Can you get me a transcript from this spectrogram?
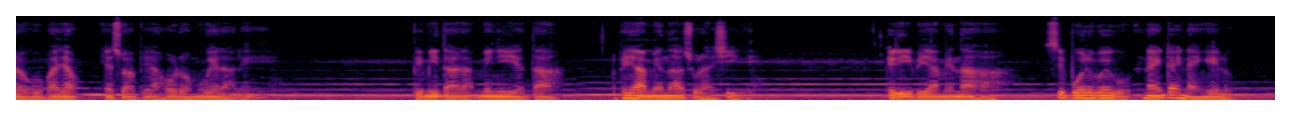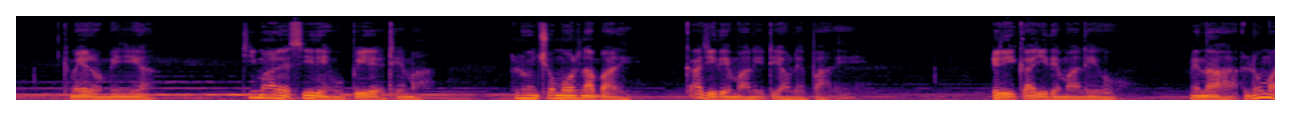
တော်ကိုဘာကြောင့်မြတ်စွာဘုရားဟောတော်မူခဲ့တာလဲပိမိတာရမင်းကြီးရဲ့သားအဖေရမင်းသားဆိုတာရှိတယ်အဲ့ဒီဖေရမင်းသားဟာစစ်ပွဲတစ်ပွဲကိုအနိုင်တိုက်နိုင်ခဲ့လို့ခမဲတော်မင်းကြီးကကြီးမားတဲ့စီးရင်ကိုပေးတဲ့အထင်းမှာအလွန်ချုံမောလှပတဲ့ကကြည်တဲ့မလေးတယောက်လည်းပါတယ်အဲ့ဒီကကြည်တဲ့မလေးကိုမင်းသားဟာအလွန်မှ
